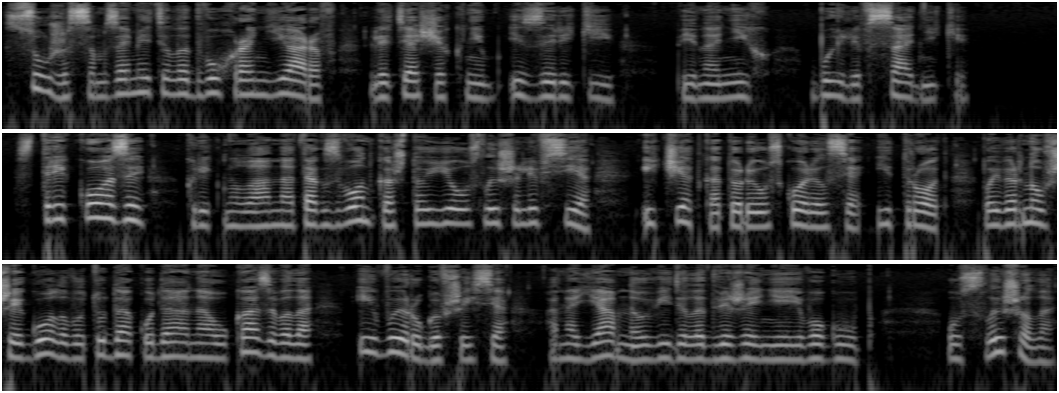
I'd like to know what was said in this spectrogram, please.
с ужасом заметила двух раньяров, летящих к ним из-за реки, и на них были всадники. «Стрекозы!» — крикнула она так звонко, что ее услышали все, и Чет, который ускорился, и Трот, повернувший голову туда, куда она указывала, и выругавшийся, она явно увидела движение его губ. Услышала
